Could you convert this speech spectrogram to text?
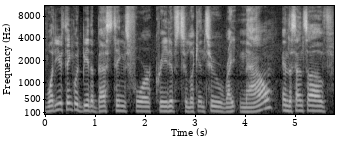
what do you think would be the best things for creatives to look into right now, in the sense of,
